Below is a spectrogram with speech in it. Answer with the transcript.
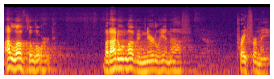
I love the Lord, but I don't love him nearly enough. Pray for me.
